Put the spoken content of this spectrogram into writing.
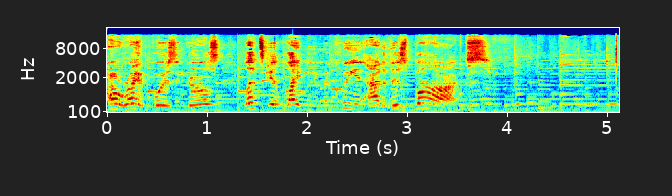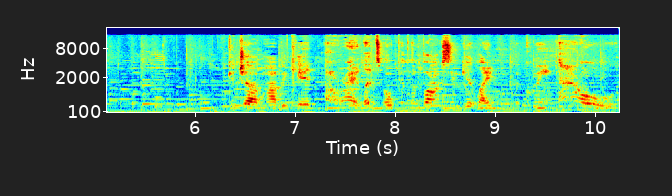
Alright, boys and girls, let's get Lightning McQueen out of this box. Good job, Hobby Kid. Alright, let's open the box and get Lightning McQueen out.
